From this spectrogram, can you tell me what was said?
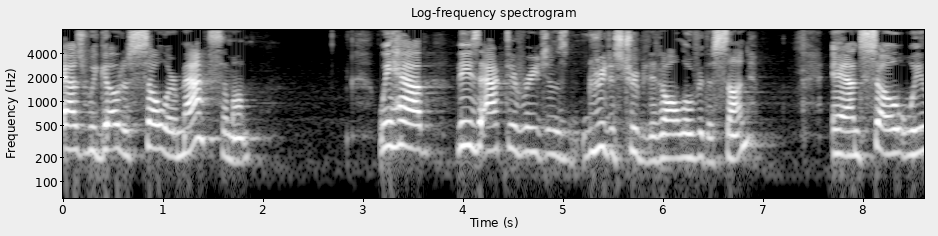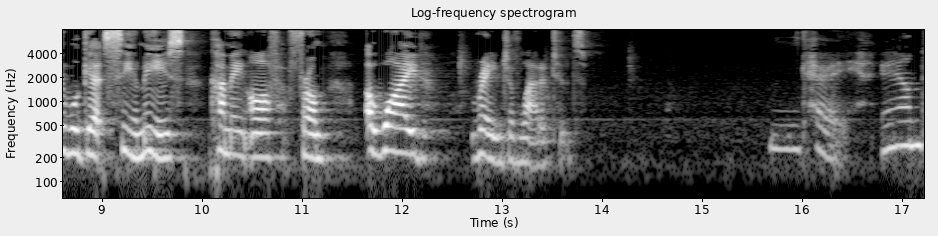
As we go to solar maximum, we have these active regions redistributed all over the sun. And so we will get CMEs coming off from a wide range of latitudes. Okay, and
